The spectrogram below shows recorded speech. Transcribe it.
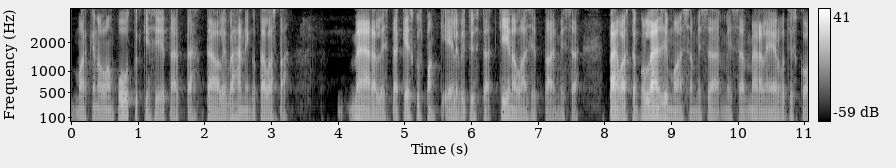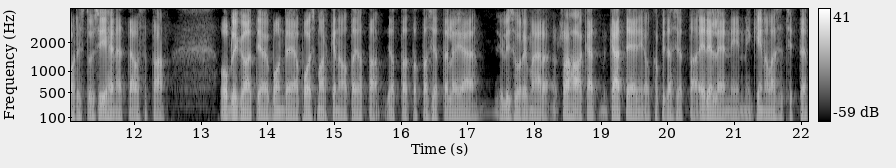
markkinoilla on puhuttukin siitä, että tämä oli vähän niin kuin tällaista määrällistä keskuspankkielvytystä kiinalaisittain, missä päinvastoin kuin länsimaissa, missä, missä määrällinen elvytys kohdistui siihen, että ostetaan obligaatio ja bondeja pois markkinoilta, jotta, jotta tota, sijoittajille jää ylisuuri määrä rahaa käteen, joka pitäisi ottaa edelleen, niin, niin kiinalaiset sitten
